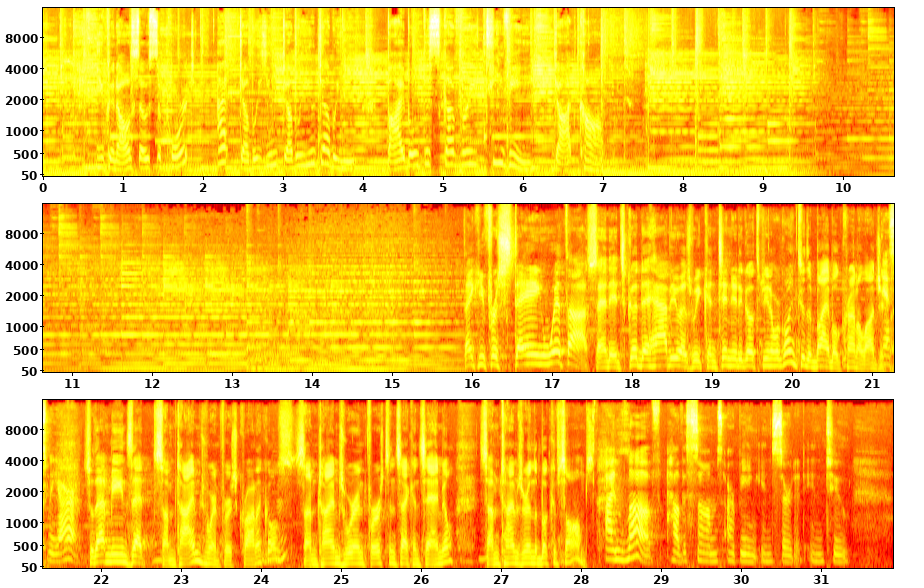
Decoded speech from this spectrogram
You can also support at www.BibleDiscoveryTV.com. Thank you for staying with us, and it's good to have you as we continue to go through. You know, we're going through the Bible chronologically. Yes, we are. So that means that sometimes we're in First Chronicles, Mm-hmm. sometimes we're in First and Second Samuel, sometimes we're in the Book of Psalms. I love how the Psalms are being inserted into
